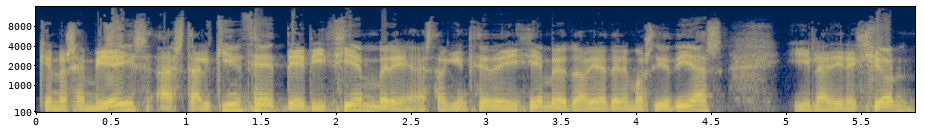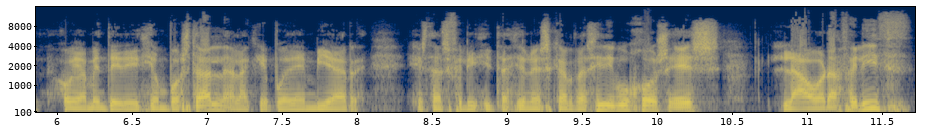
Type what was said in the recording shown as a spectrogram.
que nos enviéis hasta el 15 de diciembre. Hasta el 15 de diciembre todavía tenemos 10 días y la dirección, obviamente dirección postal, a la que puede enviar estas felicitaciones, cartas y dibujos es La Hora Feliz,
